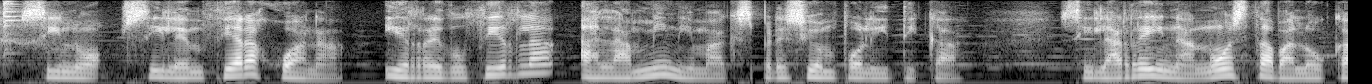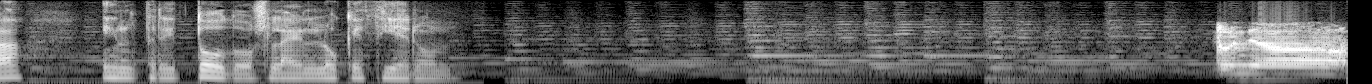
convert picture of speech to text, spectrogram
sino silenciar a Juana y reducirla a la mínima expresión política. Si la reina no estaba loca, entre todos la enloquecieron. Doña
